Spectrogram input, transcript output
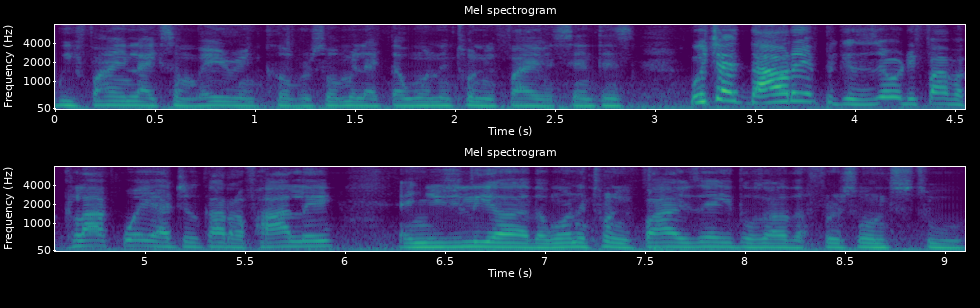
we find like some variant covers, something like that one in 25 in sentence, which I doubt it because it's already five o'clock way. I just got off Halle, and usually uh the one in 25s, eh, those are the first ones to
